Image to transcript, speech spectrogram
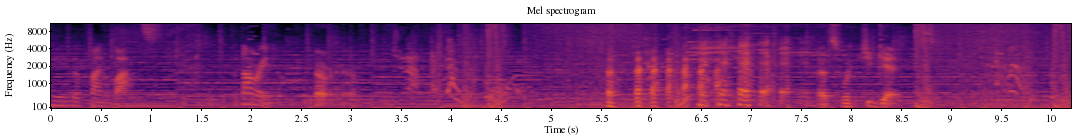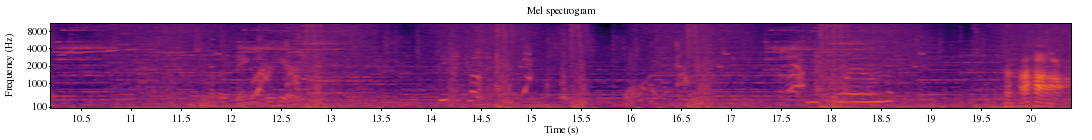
We need to go find Watts. But not right now. Not right now. That's what you get. There's another thing over here. Keep it coming. Ha ha!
